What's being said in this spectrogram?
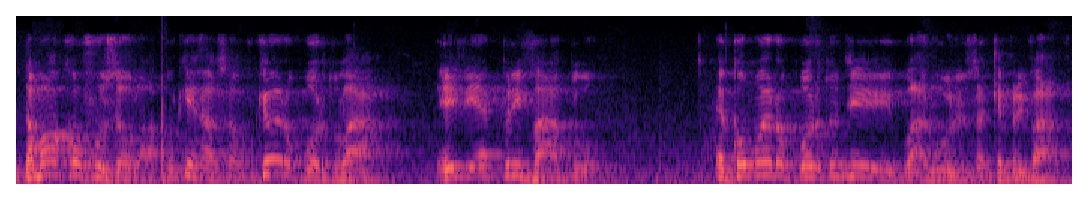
Está maior confusão lá. Por que razão? Porque o aeroporto lá, ele é privado. É como o aeroporto de Guarulhos, aqui é privado.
